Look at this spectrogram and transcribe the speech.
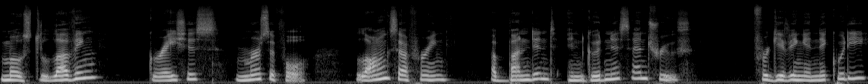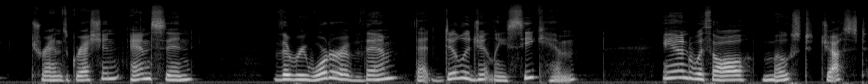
most loving, gracious, merciful, long suffering, abundant in goodness and truth, forgiving iniquity, transgression, and sin, the rewarder of them that diligently seek him and withal most just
